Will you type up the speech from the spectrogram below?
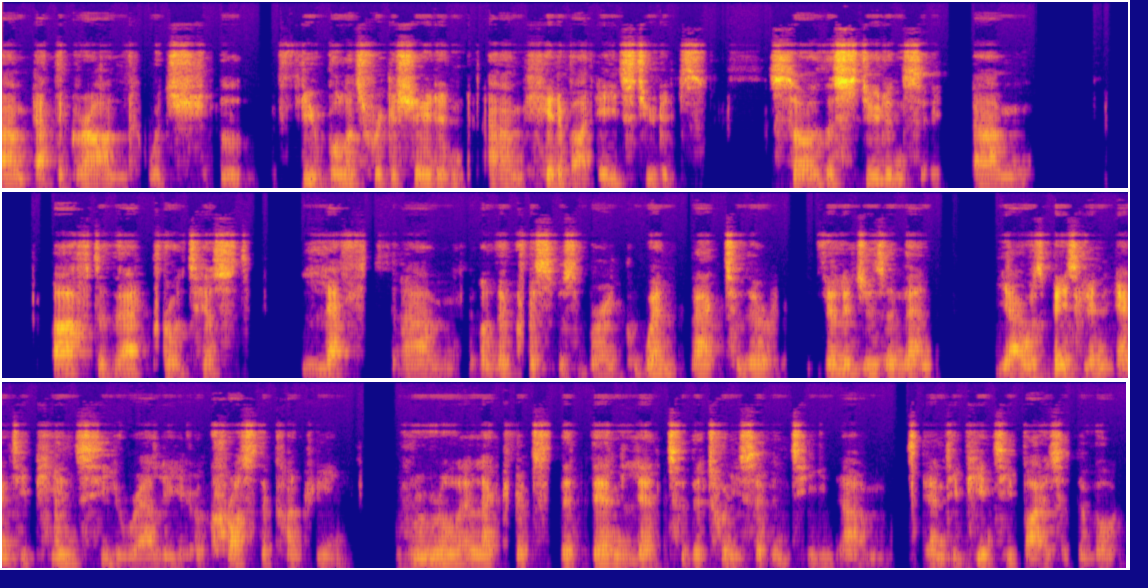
um, at the ground, which a few bullets ricocheted and um, hit about eight students. So the students, um, after that protest, left um, on the Christmas break, went back to their villages, and then yeah, it was basically an anti-PNC rally across the country, rural electorates that then led to the 2017 um, anti-PNC bias of the vote.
